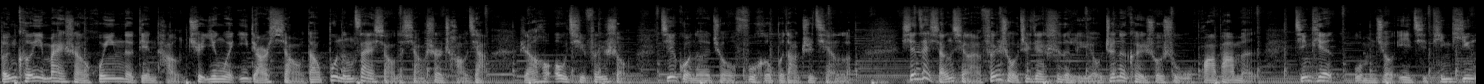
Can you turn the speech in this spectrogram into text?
本可以迈上婚姻的殿堂，却因为一点小到不能再小的小事吵架，然后怄气分手，结果呢就复合不到之前了。现在想起来，分手这件事的理由真的可以说是五花八门。今天我们就一起听听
